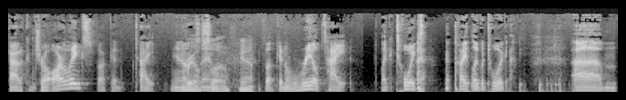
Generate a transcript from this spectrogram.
out of control. Our links fucking tight. You know, what Real I'm slow, yeah. fucking real tight, like a toiga, tight like a toiga. Um,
